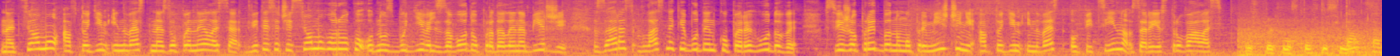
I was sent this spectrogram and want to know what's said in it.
На цьому Автодім Інвест не зупинилася. 2007 року одну з будівель заводу продали на біржі. Зараз власники будинку Перегудови. В свіжопридбаному приміщенні Автодім Інвест офіційно зареєструвалась. Проспект Московський 7. Так, так.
